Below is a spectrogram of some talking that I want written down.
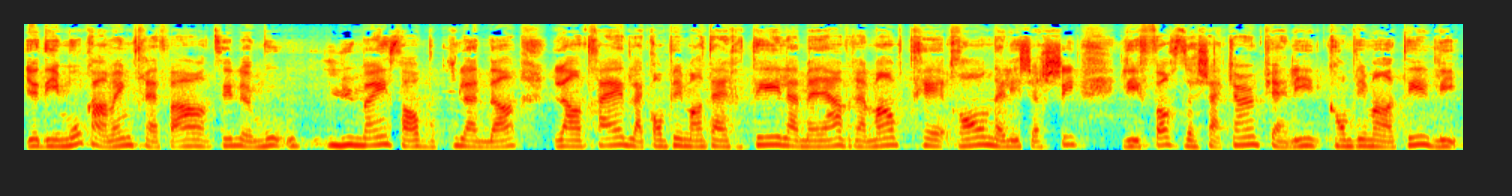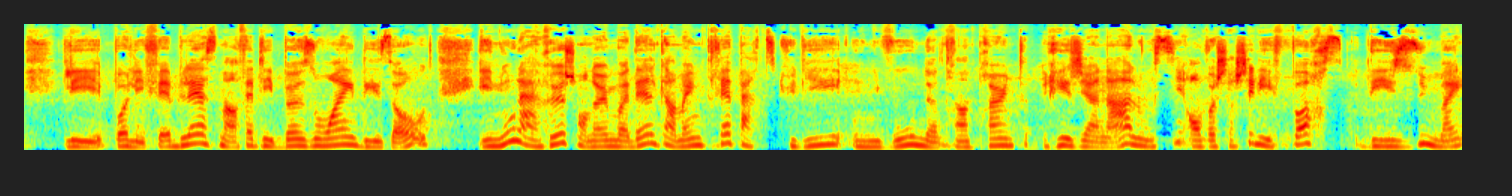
il y a des mots quand même très forts. Tu sais, le mot l'humain sort beaucoup là-dedans. L'entraide, la complémentarité, la manière vraiment très ronde d'aller chercher les forces de chacun puis aller complémenter les, les, pas les faiblesses, mais en fait les besoins des autres. Et nous, la ruche, on a un modèle quand même très particulier au niveau de notre empreinte régionale aussi. On va chercher les forces des humains,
